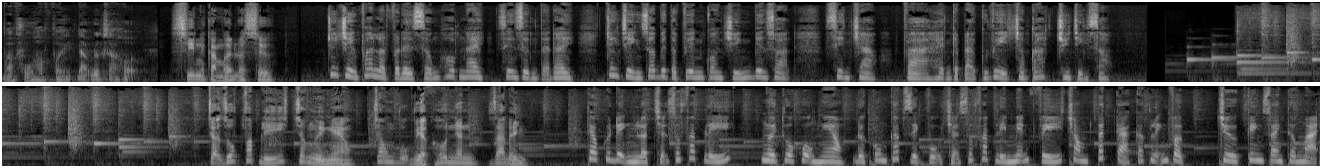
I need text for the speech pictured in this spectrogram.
và phù hợp với đạo đức xã hội xin cảm ơn luật sư Chương trình Pháp luật và đời sống hôm nay xin dừng tại đây. Chương trình do biên tập viên Quang Chính biên soạn. Xin chào và hẹn gặp lại quý vị trong các chương trình sau. Trợ giúp pháp lý cho người nghèo trong vụ việc hôn nhân gia đình. Theo quy định luật trợ giúp pháp lý, người thuộc hộ nghèo được cung cấp dịch vụ trợ giúp pháp lý miễn phí trong tất cả các lĩnh vực, trừ kinh doanh thương mại.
